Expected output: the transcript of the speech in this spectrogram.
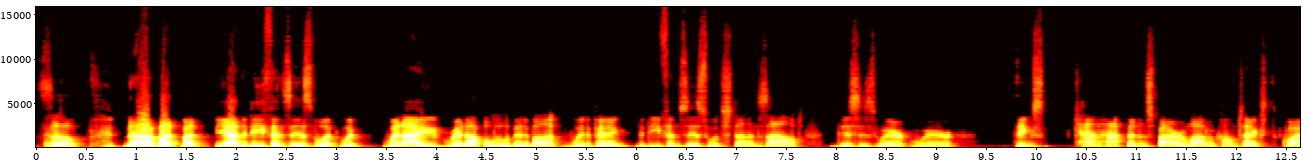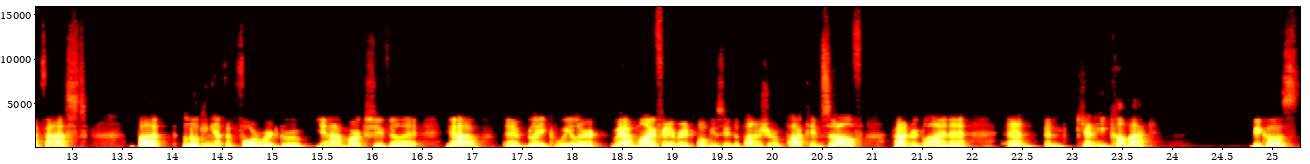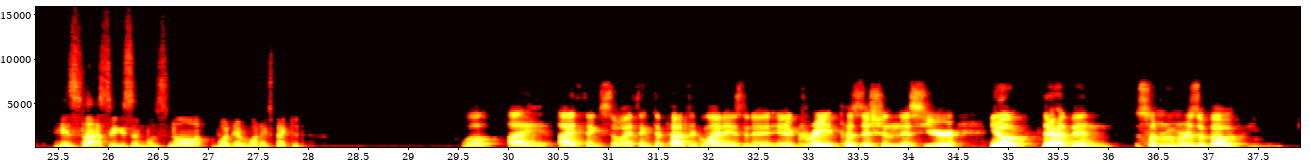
So, no, but but yeah, the defense is what what when I read up a little bit about Winnipeg, the defense is what stands out. This is where where things can happen and spiral out of context quite fast. But looking at the forward group, you have Mark Scheifele, you have uh, Blake Wheeler, we have my favorite, obviously the Punisher of Puck himself, Patrik Laine, and and can he come back? Because his last season was not what everyone expected. Well, I I think so. I think that Patrik Laine is in a in a great position this year. You know, there have been some rumors about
